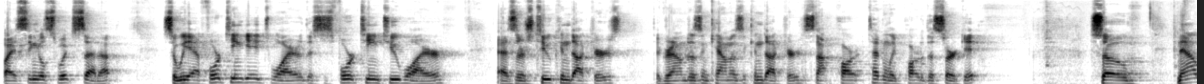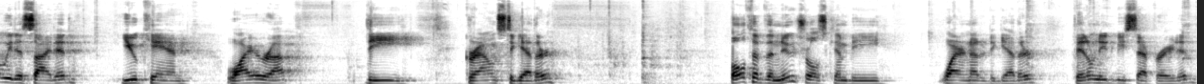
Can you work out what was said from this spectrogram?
by a single switch setup. So we have 14 gauge wire. This is 14 2 wire as there's two conductors. The ground doesn't count as a conductor. It's not part, technically part of the circuit. So now we decided you can wire up the grounds together. Both of the neutrals can be wire nutted together. They don't need to be separated.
